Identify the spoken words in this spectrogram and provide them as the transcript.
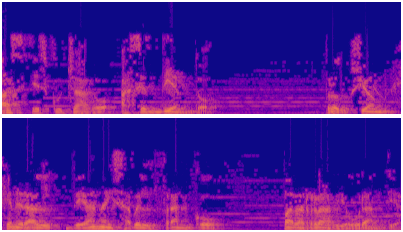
Has escuchado Ascendiendo, producción general de Ana Isabel Franco para Radio Urantia.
